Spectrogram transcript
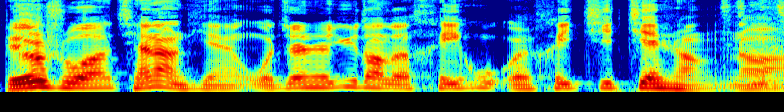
比如说前两天我真是遇到了黑户呃黑奸奸商，你知道吗？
